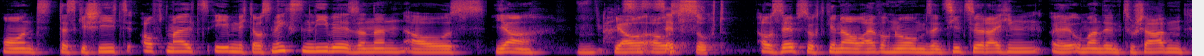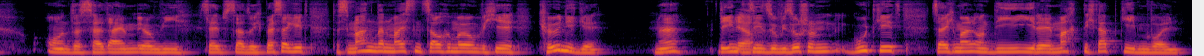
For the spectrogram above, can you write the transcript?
Und das geschieht oftmals eben nicht aus Nächstenliebe, sondern aus, ja, ja aus Selbstsucht. Aus Selbstsucht, genau. Einfach nur, um sein Ziel zu erreichen, äh, um anderen zu schaden und dass es halt einem irgendwie selbst dadurch besser geht. Das machen dann meistens auch immer irgendwelche Könige, ne? denen ja. denen sowieso schon gut geht, sag ich mal, und die ihre Macht nicht abgeben wollen.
